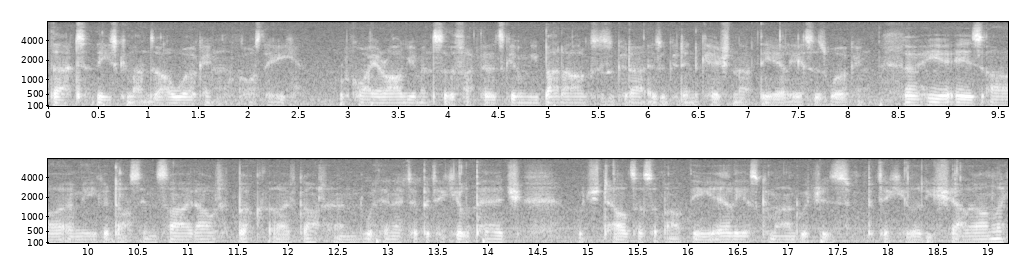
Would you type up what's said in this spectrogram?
that these commands are working. Of course, they require arguments, so the fact that it's giving me bad args is a good uh, is a good indication that the alias is working. So here is our Amiga DOS Inside Out book that I've got, and within it a particular page which tells us about the alias command, which is particularly shell only.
